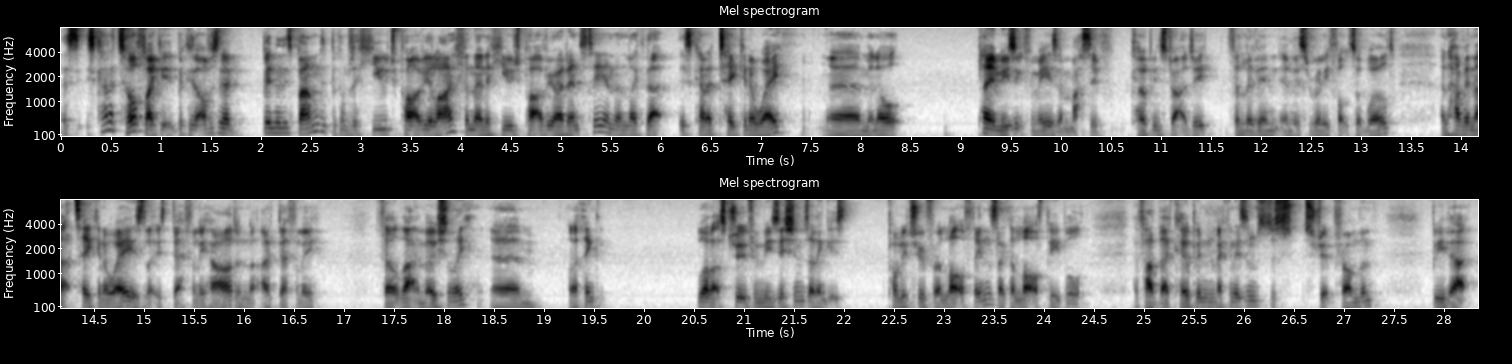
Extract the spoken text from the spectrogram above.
It's, it's kind of tough, like it, because obviously being in this band, it becomes a huge part of your life, and then a huge part of your identity, and then like that is kind of taken away. Um, and all playing music for me is a massive coping strategy for living in this really fucked up world, and having that taken away is like is definitely hard, and I've definitely felt that emotionally. Um, and I think, well, that's true for musicians. I think it's probably true for a lot of things. Like a lot of people have had their coping mechanisms just stripped from them, be that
